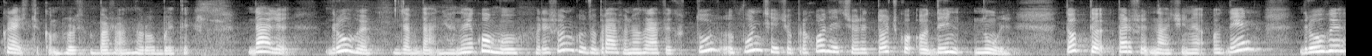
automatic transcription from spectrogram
крестиком бажано робити. Далі, друге завдання, на якому рисунку зображено графік функції, що проходить через точку 1, 0. Тобто перше значення 1, друге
